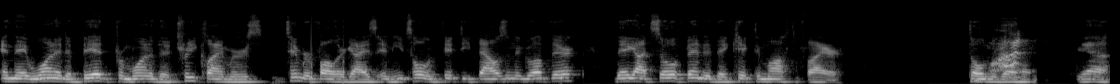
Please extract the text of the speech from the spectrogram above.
And they wanted a bid from one of the tree climbers, timber faller guys, and he told them 50,000 to go up there. They got so offended they kicked him off the fire. told me to go home. Yeah.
